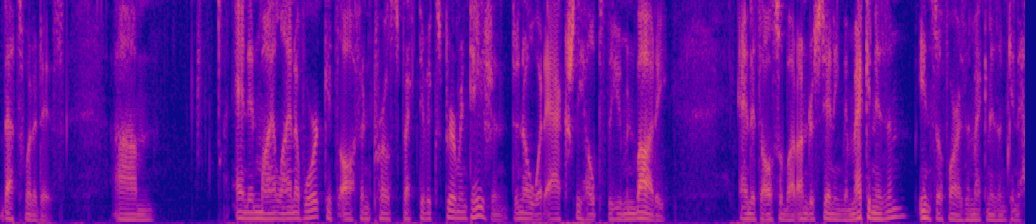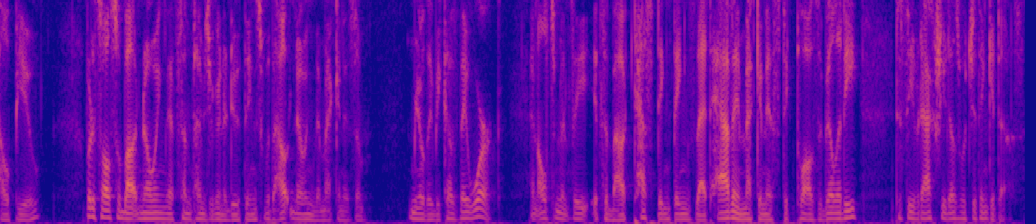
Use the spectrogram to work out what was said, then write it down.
That's what it is. Um, and in my line of work, it's often prospective experimentation to know what actually helps the human body. And it's also about understanding the mechanism, insofar as the mechanism can help you, but it's also about knowing that sometimes you're going to do things without knowing the mechanism, merely because they work. And ultimately, it's about testing things that have a mechanistic plausibility to see if it actually does what you think it does.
